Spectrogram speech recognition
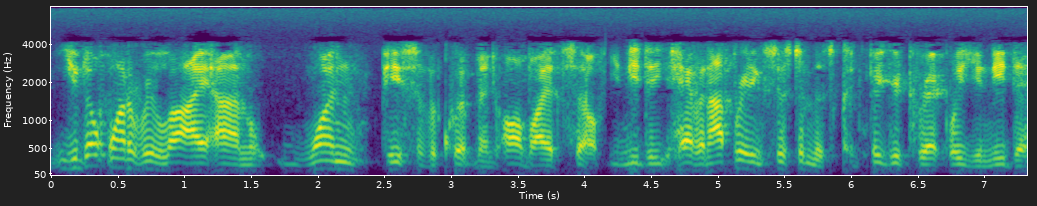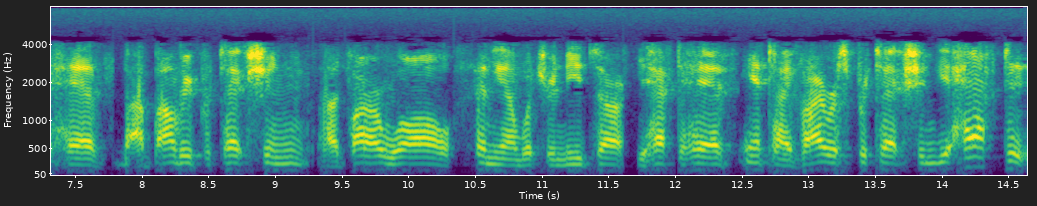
You don't want to rely on one piece of equipment all by itself. You need to have an operating system that's configured correctly. You need to have boundary protection, a firewall, depending on what your needs are. You have to have antivirus protection. You have to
